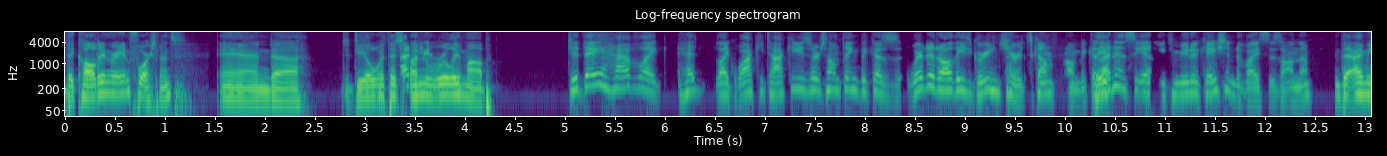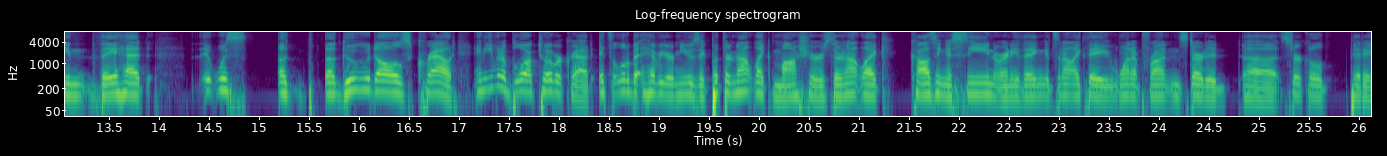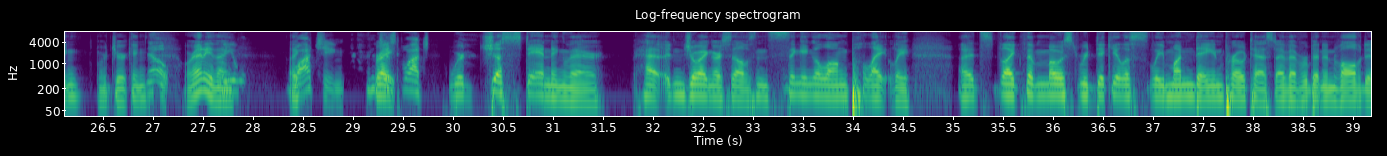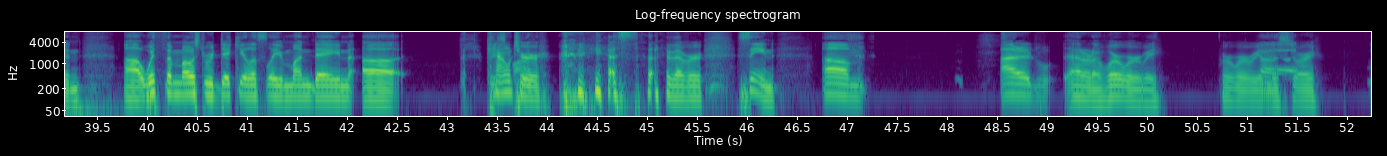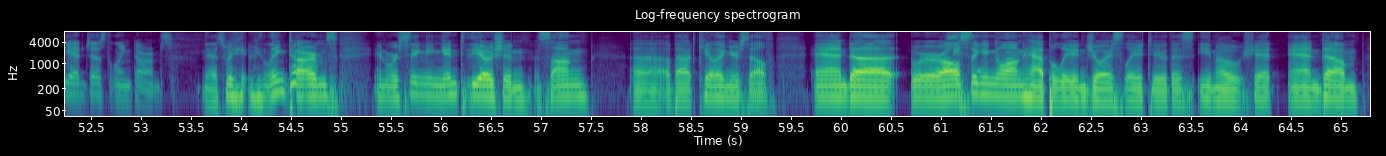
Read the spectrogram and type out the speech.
they called in reinforcements and uh to deal with this unruly mob. Did they have like head like walkie talkies or something? Because where did all these green shirts come from? Because They- I didn't see any communication devices on them. The- I mean, they had it was a, a Goo Goo Dolls crowd and even a Blue October crowd. It's a little bit heavier music, but they're not like moshers. They're not like causing a scene or anything. It's not like they went up front and started uh circle pitting or jerking No, or anything. we like- watching, Right. just watch. we're just standing there ha- enjoying ourselves and singing along politely uh, it's like the most ridiculously mundane protest i've ever been involved in uh, with the most ridiculously mundane uh, counter yes that i've ever seen um, I, I don't know where were we where were we in this Uh, story We had just linked arms. Yes, we, we linked arms and we're singing Into the Ocean, a song uh, about killing yourself. And uh, we're all singing along happily and joyously to this emo shit. And um,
